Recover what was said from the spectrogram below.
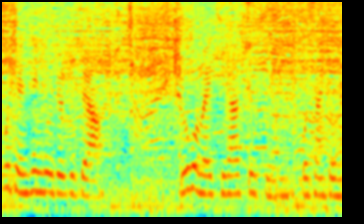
目前进度就是这样，如果没其他事情，我想跟你。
